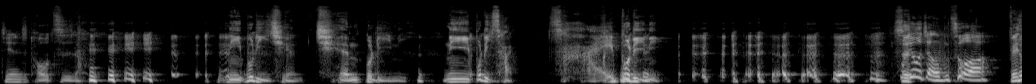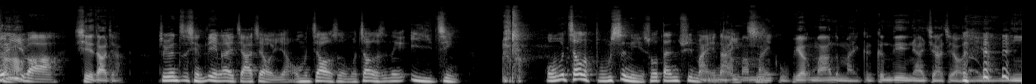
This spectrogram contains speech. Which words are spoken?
今天是投资啊，你不理钱，钱不理你；你不理财，财不理你。我觉得我讲的不错啊，非常好，可以吧？谢谢大家。就跟之前恋爱家教一样，我们教的是我们教的是那个意境，我们教的不是你说单去买哪一只买股票，妈的买个跟恋爱家教一样。你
